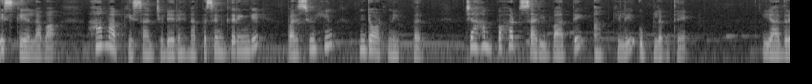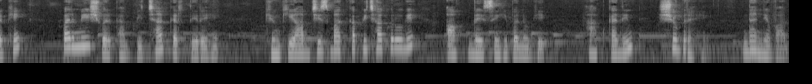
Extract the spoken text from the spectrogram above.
इसके अलावा, हम आपके साथ जुड़े रहना पसंद करेंगे परस्यू हिम डॉट नेट पर, जहाँ बहुत सारी बातें आपके लिए उपलब्ध हैं। याद रखें, परमेश्वर का पीछा करते रहें, क्योंकि आप जिस बात का पीछा करोगे, आप वैसे ही बनोगे। आपका दिन शुभ रहे। धन्यवाद।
